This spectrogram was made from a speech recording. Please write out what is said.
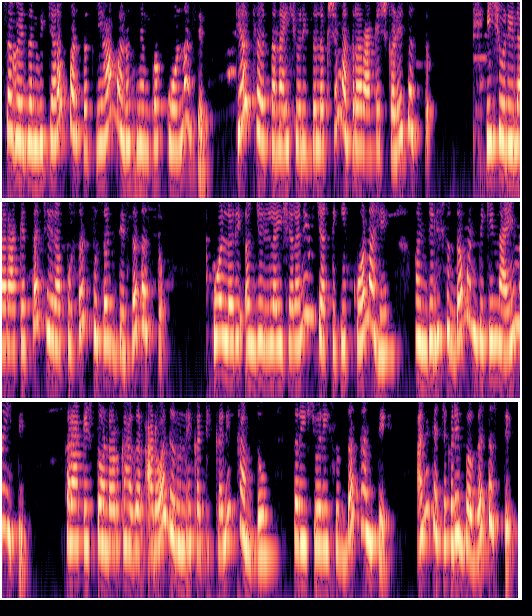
सगळेजण विचारात पडतात की हा माणूस नेमका कोण असेल? खेळ खेळताना ईश्वरीचं लक्ष मात्र राकेशकडेच असतं. ईश्वरीला राकेशचा चेहरा पुसट पुसट दिसत असतो. वल्लरी अंजलीला इशाराने विचारते की कोण आहे? अंजली सुद्धा म्हणते की नाही माहिती. राकेश तोंडावर घागर आडवा धरून एका ठिकाणी थांबतो. तर ईश्वरी सुद्धा थांबते आणि त्याच्याकडे बघत असते.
